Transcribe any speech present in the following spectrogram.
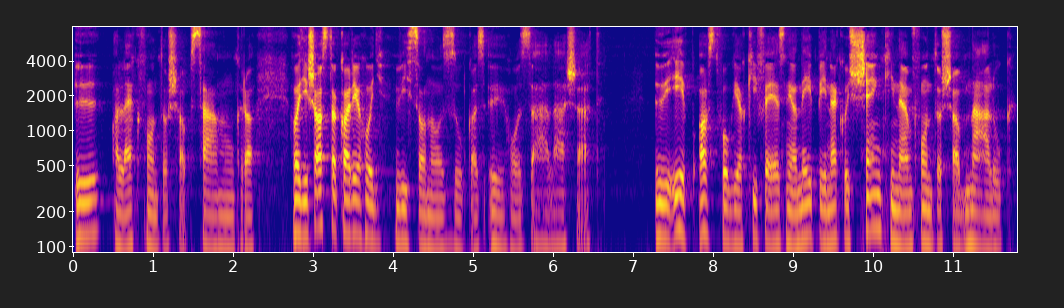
ő a legfontosabb számunkra, vagyis azt akarja, hogy viszonozzuk az ő hozzáállását. Ő épp azt fogja kifejezni a népének, hogy senki nem fontosabb náluk.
